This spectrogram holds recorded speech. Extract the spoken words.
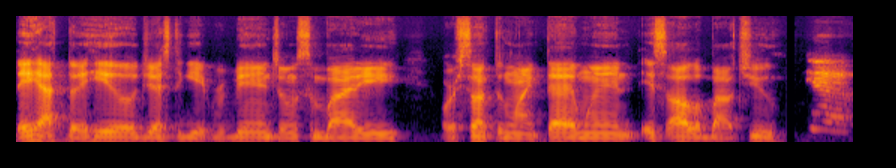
they have to heal just to get revenge on somebody or something like that when it's all about you Yeah,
